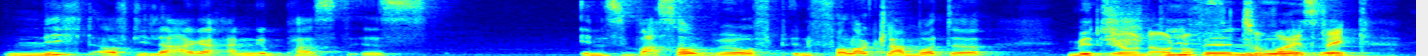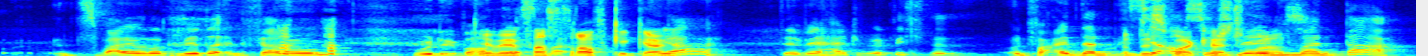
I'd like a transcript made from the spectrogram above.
nicht auf die Lage angepasst ist, ins Wasser wirft in voller Klamotte mit Ja, und auch noch Stiefeln, zu weit Hose, weg. in 200 Meter Entfernung, wo du überhaupt Der wäre fast mal- draufgegangen. Ja, der wäre halt wirklich und vor allem dann ist das ja auch so schnell Spaß. niemand da.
